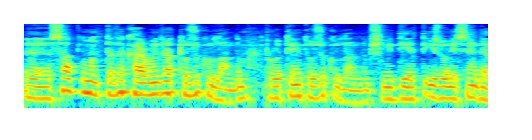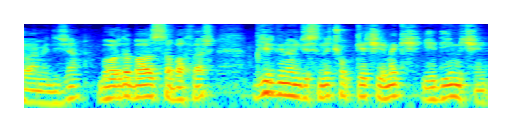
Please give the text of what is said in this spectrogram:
E, supplement'ta da karbonhidrat tozu kullandım. Protein tozu kullandım. Şimdi diyette izolesine devam edeceğim. Bu arada bazı sabahlar bir gün öncesinde çok geç yemek yediğim için,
